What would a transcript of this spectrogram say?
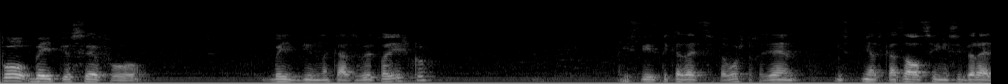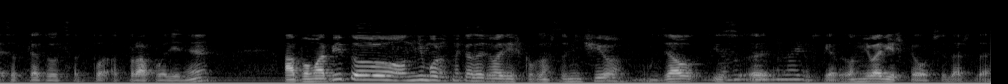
по Бейт Юсефу Бейдин наказывает воришку, если есть доказательства того, что хозяин не отказался и не собирается отказываться от, от прав владения. А по Мобиту он не может наказать воришку, потому что ничего он взял из... Э, он, не воришка вовсе даже, да.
